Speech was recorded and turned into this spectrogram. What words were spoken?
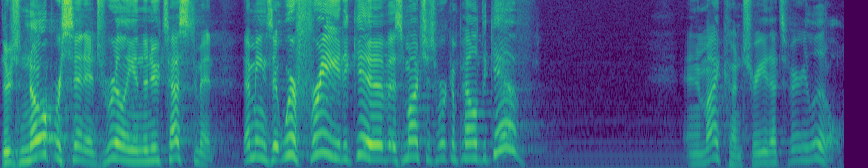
there's no percentage really in the New Testament. That means that we're free to give as much as we're compelled to give. And in my country, that's very little.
